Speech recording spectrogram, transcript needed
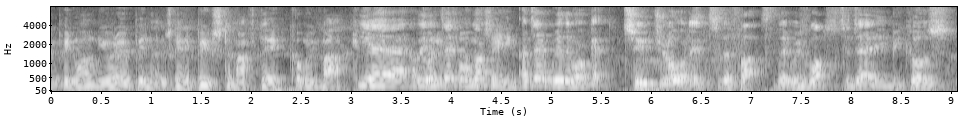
hoping, weren't you? You were hoping that it was going to boost them after coming back. Yeah, I mean, I don't, not. I don't really want to get too drawn into the fact that we've lost today because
